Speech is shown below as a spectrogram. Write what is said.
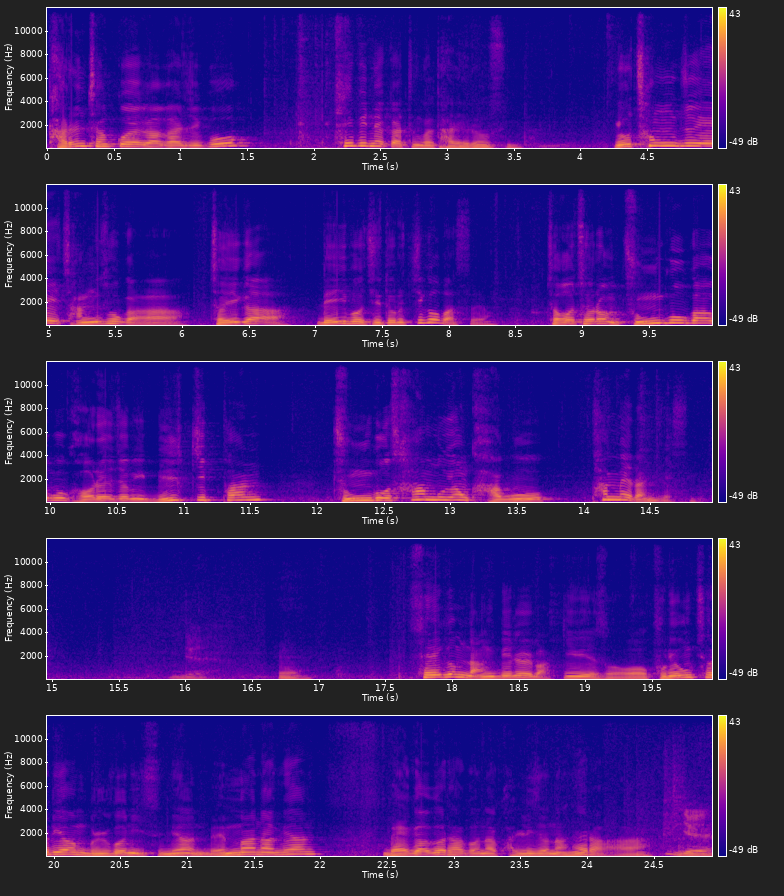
다른 창고에 가가지고 캐비넷 같은 걸 다 내려놓습니다. 요 청주의 장소가 저희가 네이버 지도로 찍어봤어요. 저것처럼 중고 가구 거래점이 밀집한 중고 사무용 가구 판매 단지였습니다. 예. 예. 세금 낭비를 막기 위해서 불용 처리한 물건이 있으면 웬만하면 매각을 하거나 관리 전환해라. 예.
